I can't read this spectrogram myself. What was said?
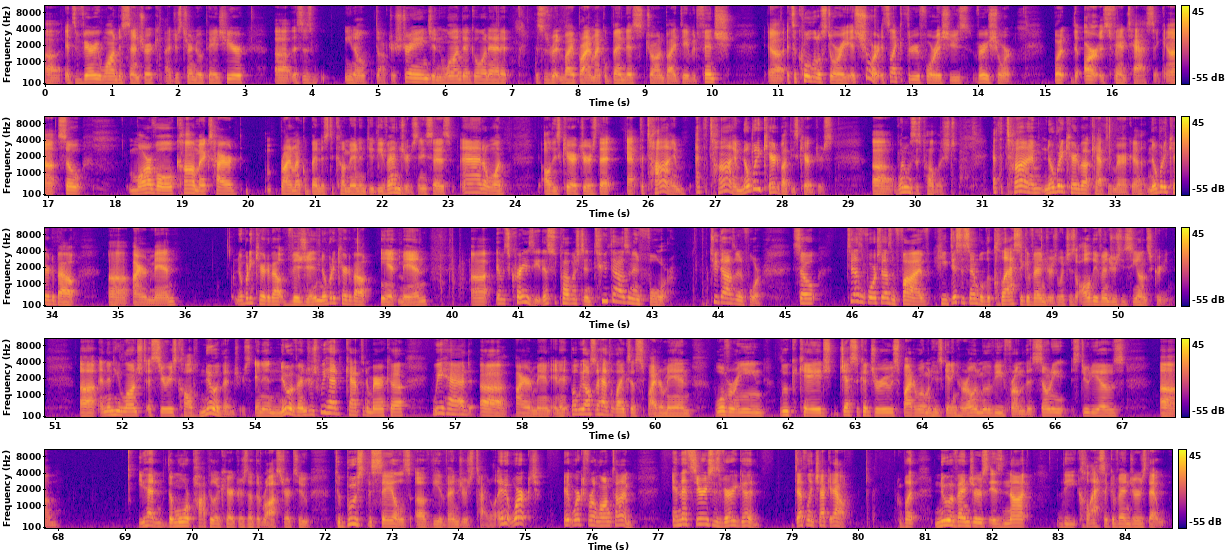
Uh, it's very Wanda centric. I just turned to a page here. Uh, this is you know Doctor Strange and Wanda going at it. This is written by Brian Michael Bendis, drawn by David Finch. Uh, it's a cool little story. It's short. It's like three or four issues, very short, but the art is fantastic. Uh, so Marvel Comics hired Brian Michael Bendis to come in and do the Avengers, and he says, eh, "I don't want all these characters that at the time, at the time, nobody cared about these characters." Uh, when was this published? At the time, nobody cared about Captain America. Nobody cared about uh, Iron Man. Nobody cared about Vision. Nobody cared about Ant Man. Uh, it was crazy. This was published in 2004. 2004. So, 2004, 2005, he disassembled the classic Avengers, which is all the Avengers you see on screen. Uh, and then he launched a series called New Avengers. And in New Avengers, we had Captain America, we had uh, Iron Man in it, but we also had the likes of Spider Man, Wolverine, Luke Cage, Jessica Drew, Spider Woman, who's getting her own movie from the Sony studios. Um, you had the more popular characters of the roster to to boost the sales of the Avengers title, and it worked. It worked for a long time, and that series is very good. Definitely check it out. But New Avengers is not the classic Avengers that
